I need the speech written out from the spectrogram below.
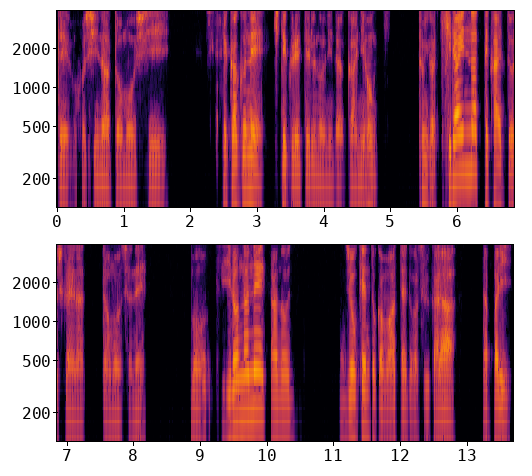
てほしいなと思うし、せっかくね、来てくれてるのになんか日本、とにかく嫌いになって帰ってほしくないなと思うんですよね。もういろんなね、あの、条件とかもあったりとかするから、やっぱり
